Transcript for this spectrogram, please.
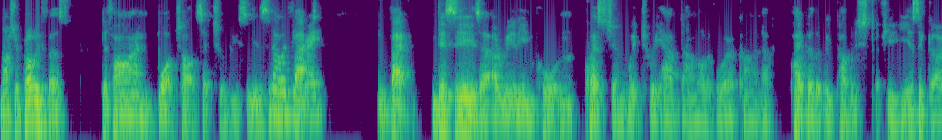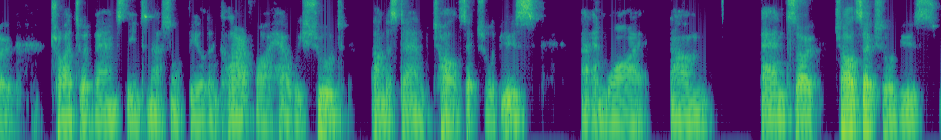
And I should probably first define what child sexual abuse is. That would fact, be great. In fact, this is a, really important question, which we have done a lot of work on. And a paper that we published a few years ago tried to advance the international field and clarify how we should understand child sexual abuse and why. Um, and so, child sexual abuse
